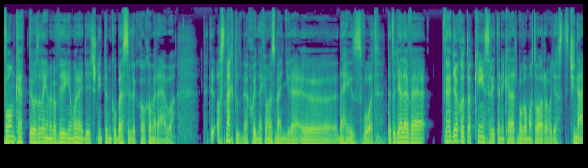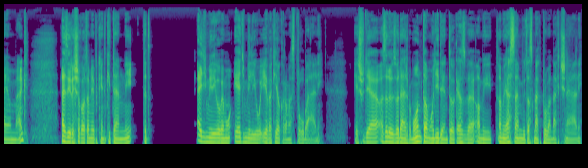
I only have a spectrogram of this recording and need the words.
van kettő az elején, meg a végén van egy-egy snitt, amikor beszélek a kamerába. Tehát azt meg tud meg, hogy nekem az mennyire ö, nehéz volt. Tehát, hogy eleve, tehát gyakorlatilag kényszeríteni kellett magamat arra, hogy ezt csináljam meg. Ezért is akartam egyébként kitenni. Tehát egy millió, egy millió éve ki akarom ezt próbálni. És ugye az előző adásban mondtam, hogy idéntől kezdve, ami, ami eszembe jut, azt megpróbál megcsinálni.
